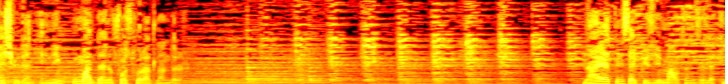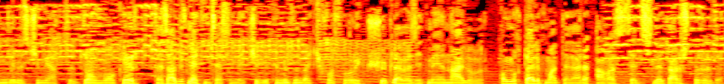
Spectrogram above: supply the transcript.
kəşf edən Henning bu maddəni fosfor adlandırır. Nəhayət 1826-cı ildə ingilis kimyaçısı John Walker təsadüf nəticəsində kibritin ucundakı fosforu kükürdlə əvəz etməyə nail olur. O müxtəlif maddələri ağac hissəciklə qarışdırırdı.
